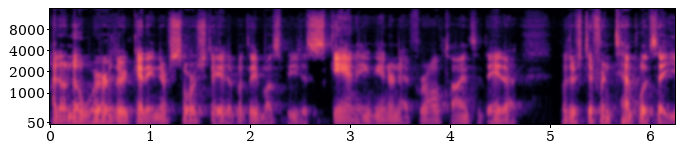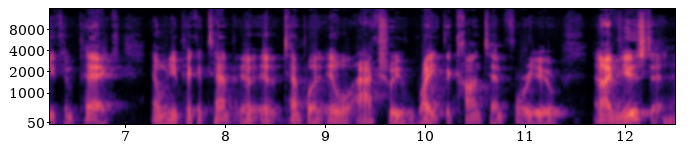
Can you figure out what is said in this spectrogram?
I don't know where they're getting their source data, but they must be just scanning the internet for all kinds of data. But there's different templates that you can pick, and when you pick a temp it, it, template, it will actually write the content for you. And I've used it, yeah.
